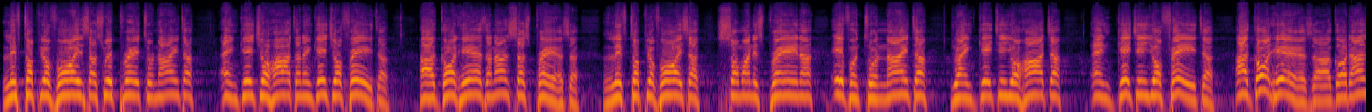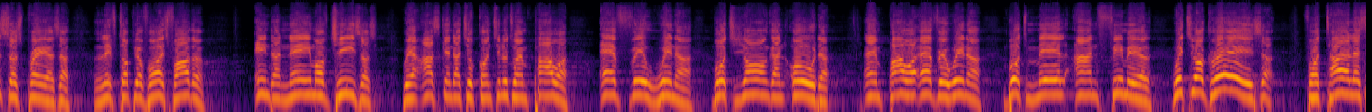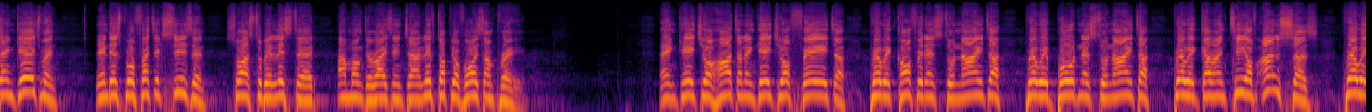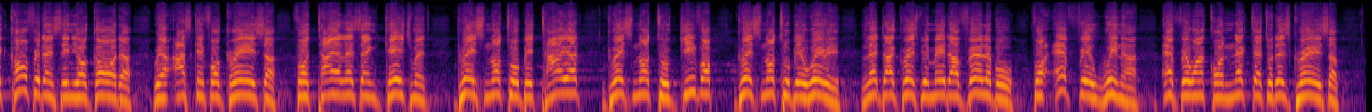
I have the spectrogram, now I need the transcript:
Lift up your voice as we pray tonight. Engage your heart and engage your faith. Uh, God hears and answers prayers. Uh, lift up your voice. Uh, someone is praying uh, even tonight. Uh, you are engaging your heart, uh, engaging your faith. God hears, God answers prayers. Lift up your voice, Father. In the name of Jesus, we are asking that you continue to empower every winner, both young and old. Empower every winner, both male and female, with your grace for tireless engagement in this prophetic season so as to be listed among the rising giants. Lift up your voice and pray. Engage your heart and engage your faith. Pray with confidence tonight. Pray with boldness tonight. Pray with guarantee of answers. Pray with confidence in your God. We are asking for grace, for tireless engagement. Grace not to be tired. Grace not to give up. Grace not to be weary. Let that grace be made available for every winner, everyone connected to this grace.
